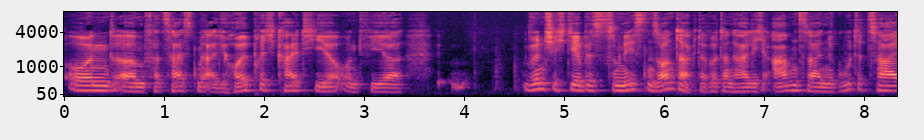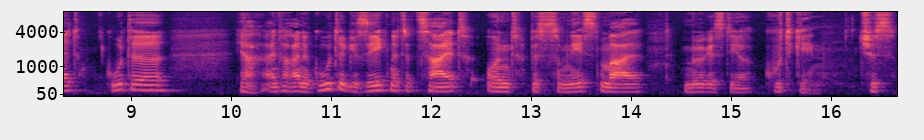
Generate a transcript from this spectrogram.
und ähm, verzeihst mir all die Holprigkeit hier und wir wünsche ich dir bis zum nächsten Sonntag. Da wird dann Heiligabend sein, eine gute Zeit, gute ja, einfach eine gute, gesegnete Zeit und bis zum nächsten Mal möge es dir gut gehen. Tschüss.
